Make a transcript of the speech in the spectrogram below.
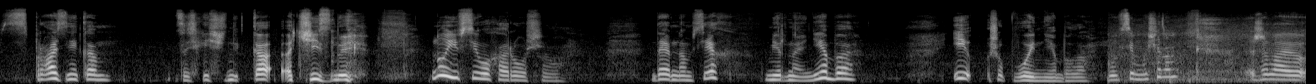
с праздником защитника отчизны. Ну и всего хорошего. Дай нам всех мирное небо и чтоб войн не было. Всем мужчинам желаю э,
